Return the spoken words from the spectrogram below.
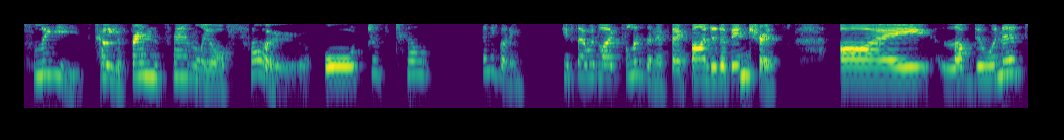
please tell your friends, family, or foe, or just tell anybody if they would like to listen, if they find it of interest. I love doing it.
